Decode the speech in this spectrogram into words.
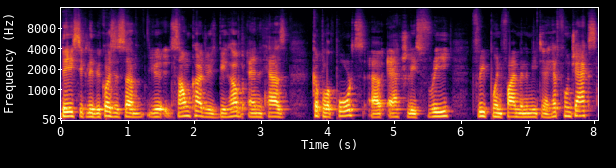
basically, because it's a sound card USB hub and it has a couple of ports, uh, actually it's free 3.5 millimeter headphone jacks.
